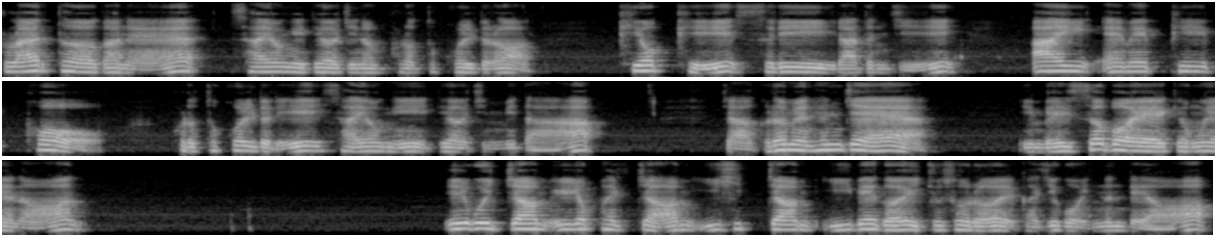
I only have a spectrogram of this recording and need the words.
클라이언트 간에 사용이 되어지는 프로토콜들은 POP3라든지 IMAP4 프로토콜들이 사용이 되어집니다. 자, 그러면 현재 이 메일 서버의 경우에는 192.168.20.200의 주소를 가지고 있는데요.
